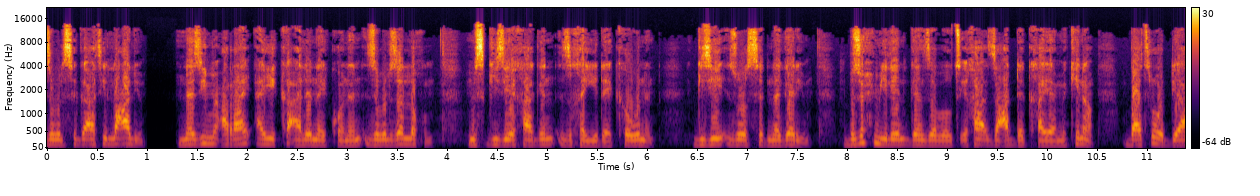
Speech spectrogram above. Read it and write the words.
ዝብል ስግኣት ይለዓል እዩ። ነዚ ምዕራይ ኣይከኣልን ኣይኮነን ዝብል ዘለኹ። ምስ ግዜኻ ግን ዝኸይድ ኣይከውንን። ግዜ ዝወስድ ነገር እዩ። ብዙሕ ሚልዮን ገንዘብ ኣውጺእኻ ዝዓደግካያ መኪና ባትሪ ወዲኣ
